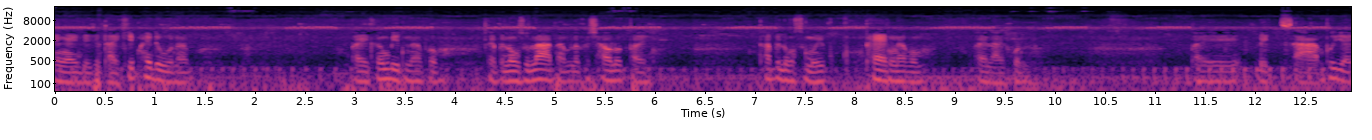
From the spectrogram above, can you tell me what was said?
ยังไงเดี๋ยวจะถ่ายคลิปให้ดูนะครับ ไปเครื่องบินนะครับผม แต่ไปลงสุราษฎร์นะครับ แล้วก็เช่ารถไป ถ้าไปลงสมุยแพงนะครับผม ไปหลายคน ไปเด็กสามผู้ใหญ่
